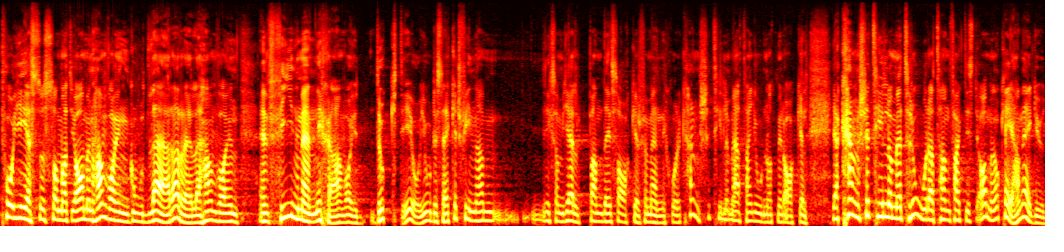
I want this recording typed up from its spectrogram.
på Jesus som att ja, men han var en god lärare eller han var en, en fin människa. Han var ju duktig och gjorde säkert fina liksom, hjälpande saker för människor. Kanske till och med att han gjorde något mirakel. Jag kanske till och med tror att han faktiskt, ja men okej, han är Gud,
